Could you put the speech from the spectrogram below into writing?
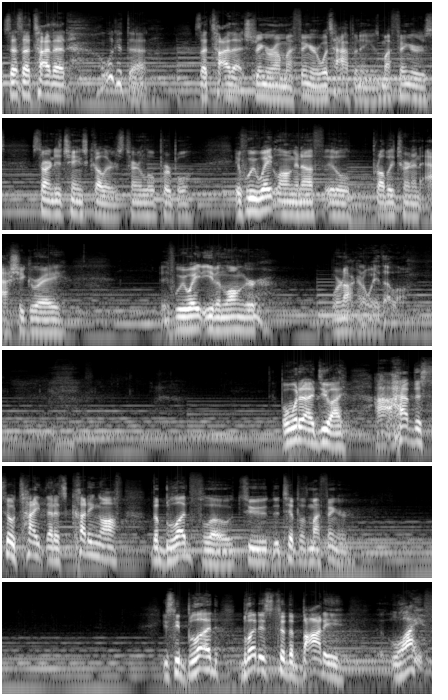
So as I tie that, oh, look at that. As I tie that string around my finger, what's happening is my finger's starting to change colors, turn a little purple. If we wait long enough, it'll probably turn an ashy gray. If we wait even longer, we're not going to wait that long. But what did I do? I, I have this so tight that it's cutting off the blood flow to the tip of my finger. You see, blood, blood is to the body life.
